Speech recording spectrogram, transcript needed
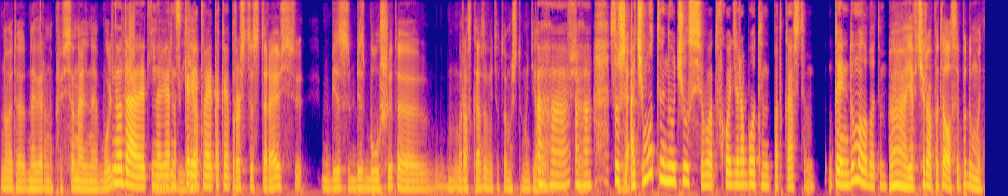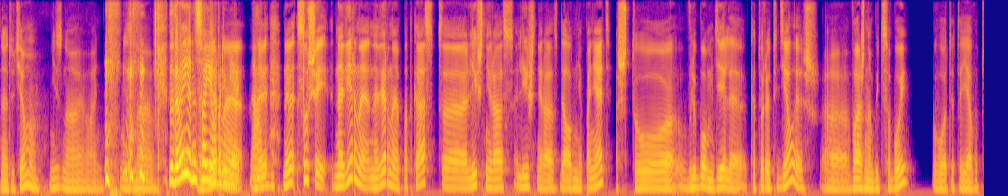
Ну, это, наверное, профессиональная боль. Ну да, это, наверное, скорее твоя такая... Просто стараюсь без, без булшита рассказывать о том, что мы делаем. Ага, ага. Слушай, вот. а чему ты научился вот в ходе работы над подкастом? Ты не думал об этом? А, я вчера пытался подумать на эту тему. Не знаю, Ань, не знаю. Ну давай я на своем примере. Слушай, наверное, наверное, подкаст э, лишний раз, лишний раз дал мне понять, что в любом деле, которое ты делаешь, э, важно быть собой, Вот, это я вот...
